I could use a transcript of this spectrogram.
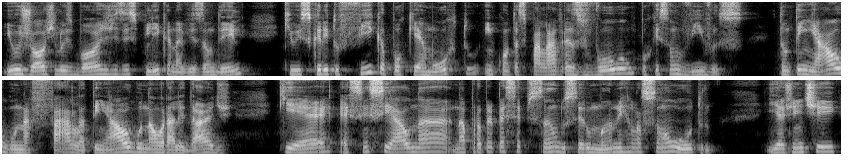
E o Jorge Luiz Borges explica, na visão dele, que o escrito fica porque é morto, enquanto as palavras voam porque são vivas. Então tem algo na fala, tem algo na oralidade que é essencial na, na própria percepção do ser humano em relação ao outro. E a gente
